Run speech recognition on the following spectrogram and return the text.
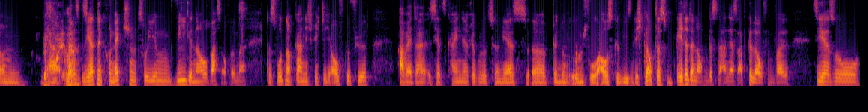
Ähm, ja, ne? hat, sie hat eine Connection zu ihm, wie genau, was auch immer. Das wurde noch gar nicht richtig aufgeführt. Aber da ist jetzt keine Revolutionärsbindung irgendwo ausgewiesen. Ich glaube, das wäre dann auch ein bisschen anders abgelaufen, weil sie ja so,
